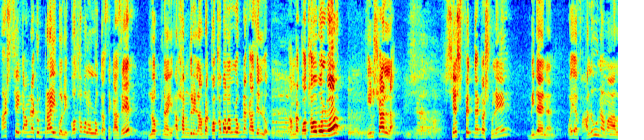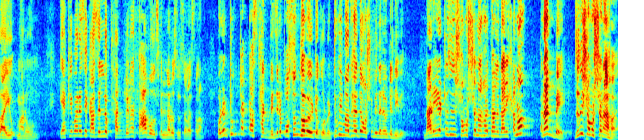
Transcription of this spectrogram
আসছে, এটা আমরা এখন প্রায় বলি, কথা বলার লোক আছে, কাজের লোক নাই, আলহামদুলিল্লাহ, আমরা কথা বলার লোক না, কাজের লোক? আমরা কথাও বলব ইনশাল্লাহ শেষ ফেতনাটা শুনে বিদায় নেন। ওয়া ফালুন আমালায়ু মারুন একেবারে যে কাজের লোক থাকবে না, তা বলছেন না রসুল সাল্লাহ সাল্লাম বলেন টুকটাক কাজ থাকবে, যেটা পছন্দ হবে ওইটা করবে। টুপি মাথায় দেওয়া অসুবিধা নেই, ওইটা দিবে। দাড়ির একটা যদি সমস্যা না হয়, তাহলে দাড়ি খানো, রাখবে। যদি সমস্যা না হয়।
